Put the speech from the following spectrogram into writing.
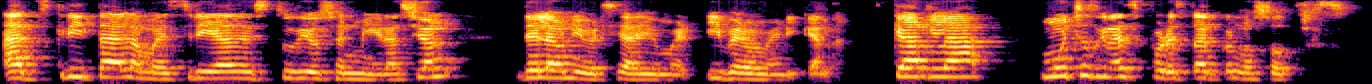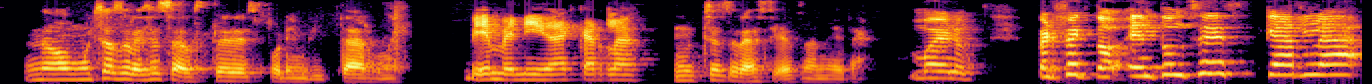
adscrita a la Maestría de Estudios en Migración de la Universidad Iberoamericana. Carla, muchas gracias por estar con nosotros. No, muchas gracias a ustedes por invitarme. Bienvenida, Carla. Muchas gracias, Anera. Bueno, perfecto. Entonces, Carla,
